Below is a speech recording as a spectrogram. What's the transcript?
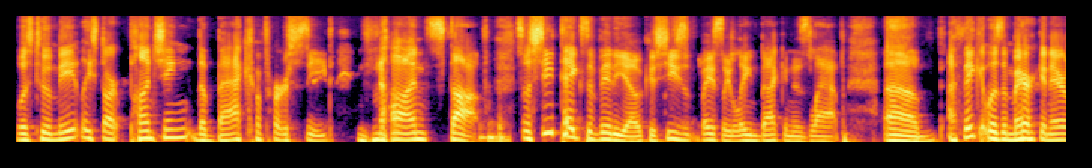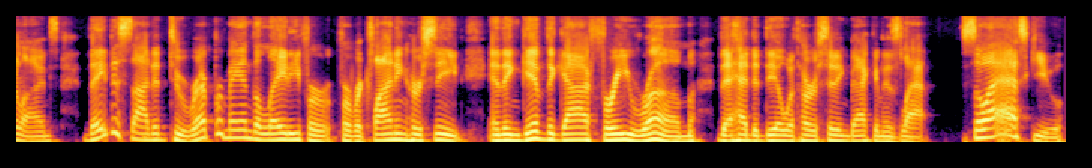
was to immediately start punching the back of her seat nonstop. So she takes a video because she's basically leaned back in his lap. Um, I think it was American Airlines. They decided to reprimand the lady for, for reclining her seat and then give the guy free rum that had to deal with her sitting back in his lap. So I ask you,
